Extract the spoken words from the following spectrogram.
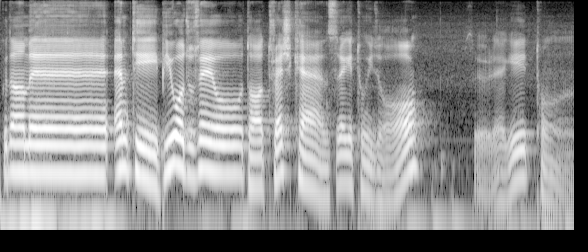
그 다음에 empty 비워주세요. the trash can 쓰레기통이죠. 쓰레기통.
